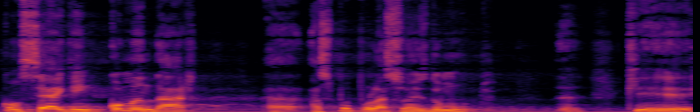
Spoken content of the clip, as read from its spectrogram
conseguem comandar uh, as populações do mundo. Né? Que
